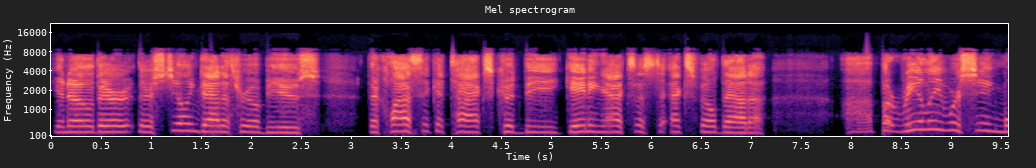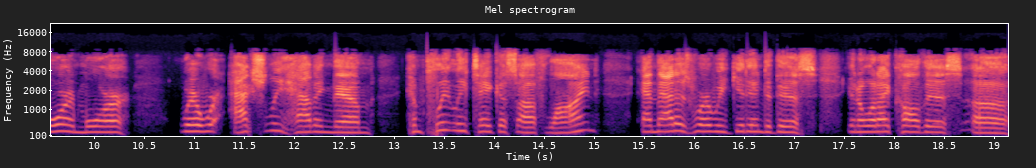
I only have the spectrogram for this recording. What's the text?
You know, they're they're stealing data through abuse. The classic attacks could be gaining access to exfil data uh, but really, we're seeing more and more where we're actually having them completely take us offline. And that is where we get into this, you know, what I call this uh,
